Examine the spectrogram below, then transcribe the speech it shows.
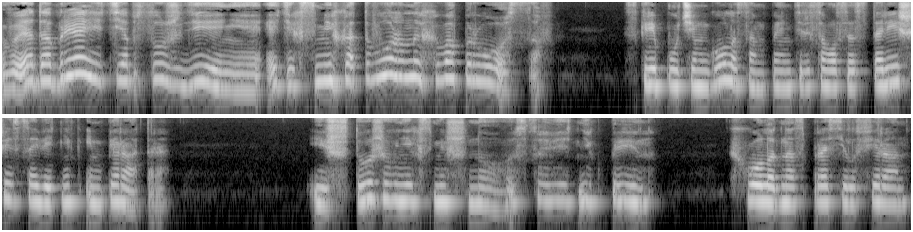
вы одобряете обсуждение этих смехотворных вопросов? скрипучим голосом поинтересовался старейший советник императора. И что же в них смешного, советник Прин? холодно спросил Ферран.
